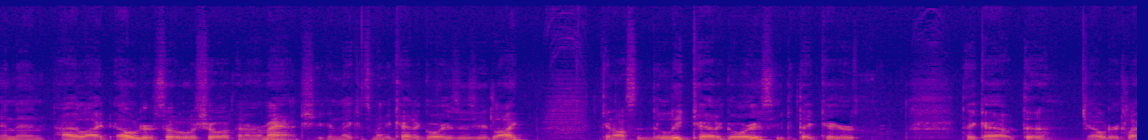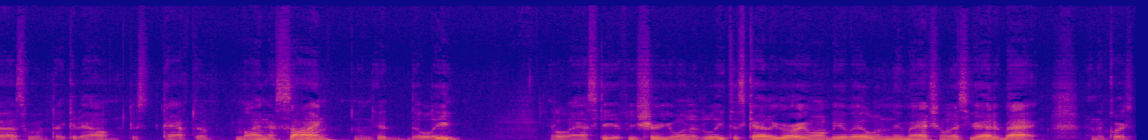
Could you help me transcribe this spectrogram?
and then highlight elder so it will show up in our match. You can make as many categories as you'd like. You can also delete categories. You can take care, take out the elder class. We'll take it out. Just tap the minus sign and hit delete. It'll ask you if you're sure you want to delete this category. It won't be available in a new match unless you add it back. And the question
